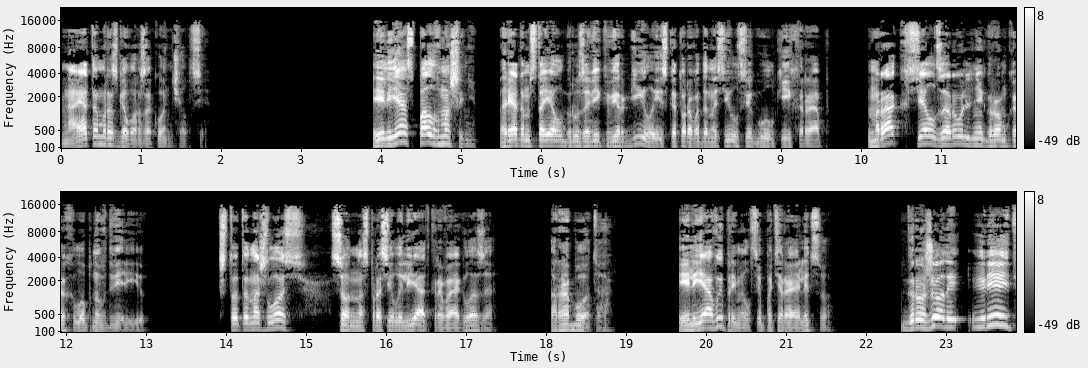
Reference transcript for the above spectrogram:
На этом разговор закончился. Илья спал в машине. Рядом стоял грузовик Вергила, из которого доносился гулкий храп. Мрак сел за руль, негромко хлопнув дверью. «Что-то нашлось?» — сонно спросил Илья, открывая глаза. «Работа». Илья выпрямился, потирая лицо. «Груженый рейд?»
